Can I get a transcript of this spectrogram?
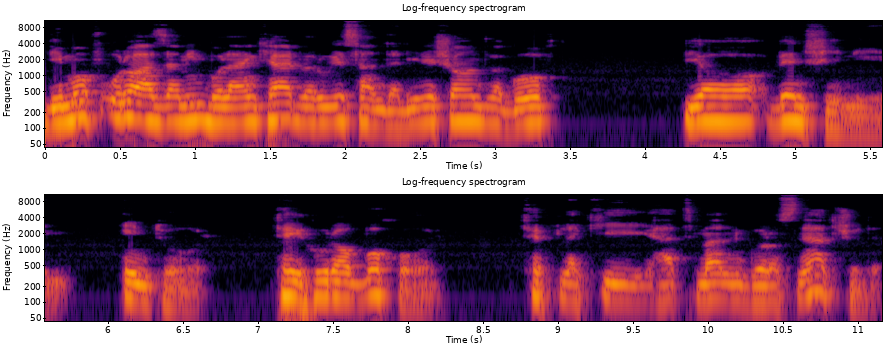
دیموف او را از زمین بلند کرد و روی صندلی نشاند و گفت بیا بنشینیم اینطور. تیهو را بخور. تفلکی حتما گرسنت شده.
